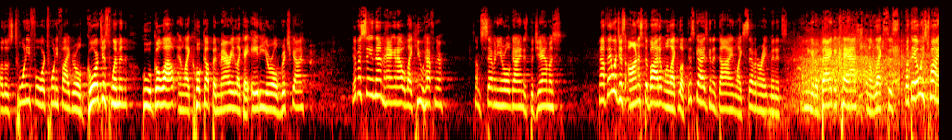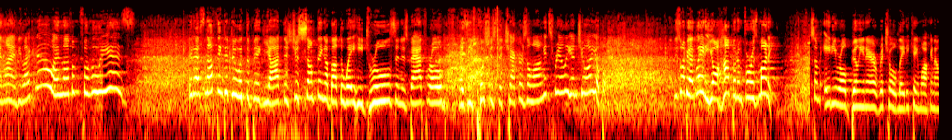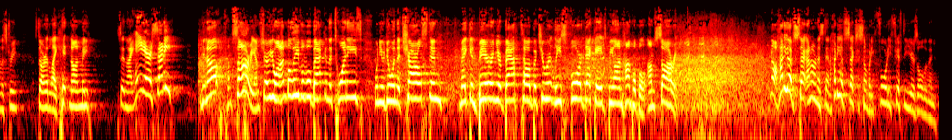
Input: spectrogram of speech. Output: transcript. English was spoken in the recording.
are those 24, 25 year old gorgeous women who will go out and like hook up and marry like a 80 year old rich guy. You ever seen them hanging out with like Hugh Hefner, some 70 year old guy in his pajamas? Now, if they were just honest about it and were like, look, this guy's gonna die in like seven or eight minutes, I'm gonna get a bag of cash and a Lexus. But they always try and lie and be like, no, I love him for who he is. It has nothing to do with the big yacht. There's just something about the way he drools in his bathrobe as he pushes the checkers along. It's really enjoyable. You just want to be like, lady, you're humping him for his money. Some 80 year old billionaire, rich old lady came walking down the street, started like hitting on me, sitting like, hey there, sonny. You know, I'm sorry. I'm sure you were unbelievable back in the 20s when you were doing the Charleston, making beer in your bathtub, but you were at least four decades beyond humpable. I'm sorry. No, how do you have sex? I don't understand. How do you have sex with somebody 40, 50 years older than you?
